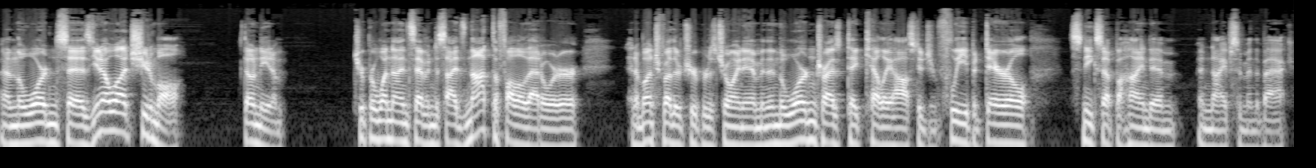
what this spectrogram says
And the warden says, you know what? Shoot them all. Don't need them. Trooper 197 decides not to follow that order, and a bunch of other troopers join him. And then the warden tries to take Kelly hostage and flee, but Daryl sneaks up behind him and knifes him in the back.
